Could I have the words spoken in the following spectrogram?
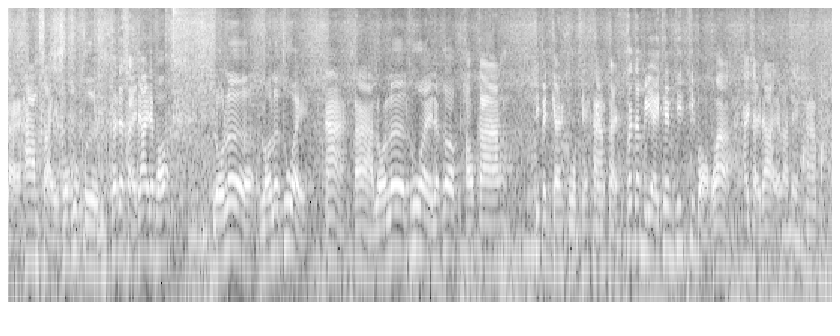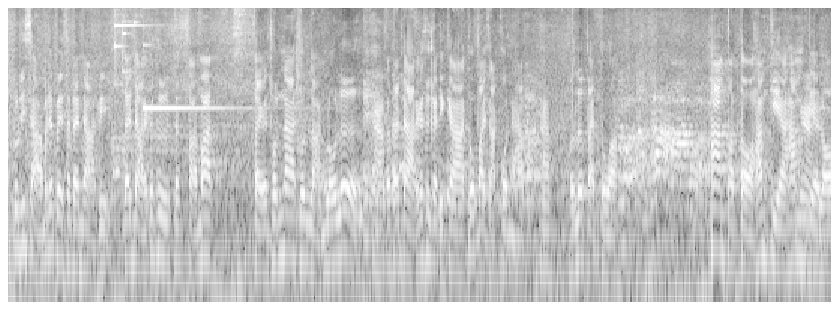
แต่ห้ามใส่พวกลูกปืนก็จะใส่ได้เฉพาะโรลเลอร์โรลเลอร์ถ้วยอ่า อ่าโรลเลอร์ถ้วยแล้วก็เพากลางที่เป็นแกนกลวงแข็งแต่งก็จะมีไอเทมที่ที่บอกว่าให้ใช้ได้เท่านั้นเองครับ รุ่นที่3มันจะเป็นสแตนดาร์ดพี่สแตนดาร์ดก็คือจะสามารถใส่กันชนหน้าชนหลังโรลเลอร์ครับสแตนดาร์ดก็คือกติกาทั่วไปสากลนะครับครับ โรลเลอร์8ตัว ห้ามตัดต่อห้ามเกียร์ห้ามเกียร์ล้อ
